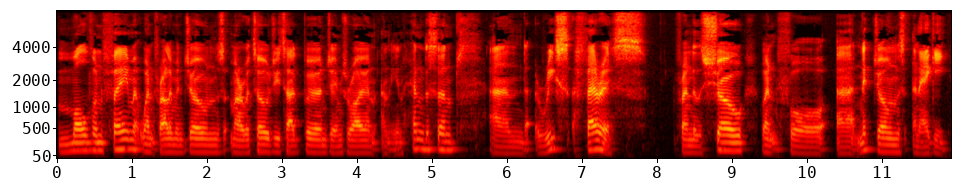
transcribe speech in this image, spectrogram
Malvern fame went for Alan Jones, Maruatoji, Tadhg Beirne, James Ryan, and Iain Henderson. And Reese Ferris, friend of the show, went for uh, Nick Jones and Eggy.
